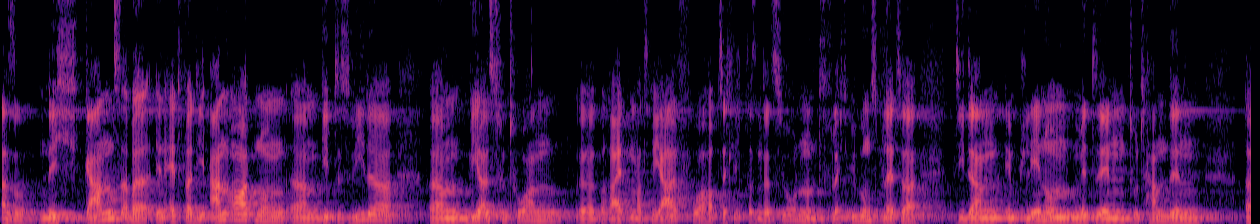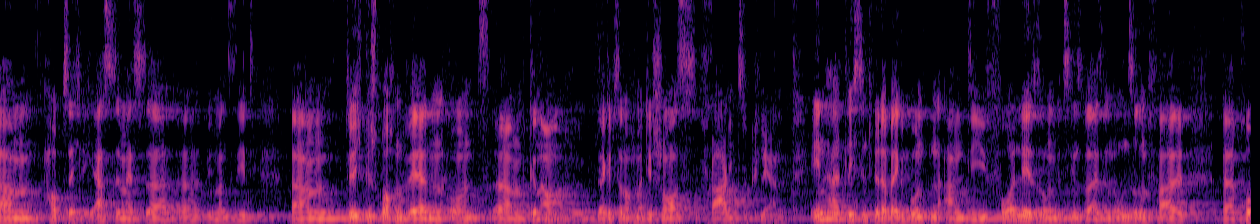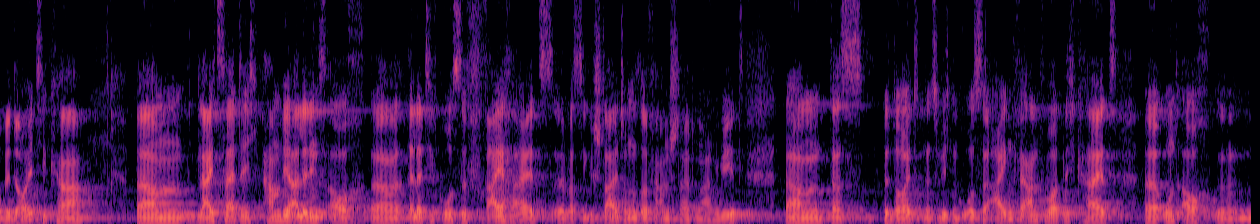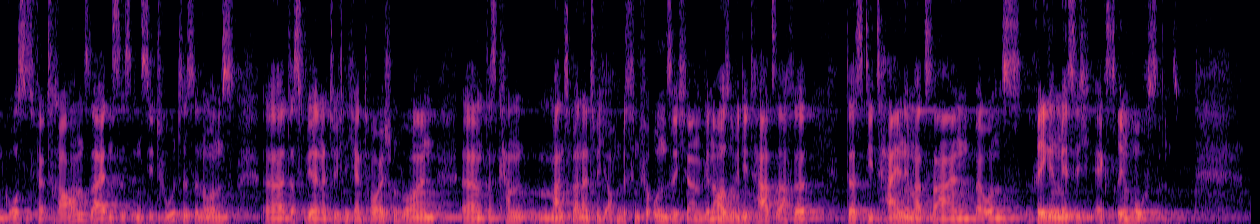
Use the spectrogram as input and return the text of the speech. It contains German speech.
also nicht ganz, aber in etwa die Anordnung ähm, gibt es wieder. Ähm, wir als Tutoren äh, bereiten Material vor, hauptsächlich Präsentationen und vielleicht Übungsblätter, die dann im Plenum mit den Tutandinnen, ähm, hauptsächlich Erstsemester, äh, wie man sieht, ähm, durchgesprochen werden und ähm, genau, da gibt es dann auch mal die Chance, Fragen zu klären. Inhaltlich sind wir dabei gebunden an die Vorlesungen, beziehungsweise in unserem Fall äh, Propedeutika, ähm, gleichzeitig haben wir allerdings auch äh, relativ große Freiheit, äh, was die Gestaltung unserer Veranstaltung angeht. Ähm, das bedeutet natürlich eine große Eigenverantwortlichkeit äh, und auch äh, ein großes Vertrauen seitens des Institutes in uns, äh, das wir natürlich nicht enttäuschen wollen. Ähm, das kann manchmal natürlich auch ein bisschen verunsichern, genauso wie die Tatsache, dass die Teilnehmerzahlen bei uns regelmäßig extrem hoch sind.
